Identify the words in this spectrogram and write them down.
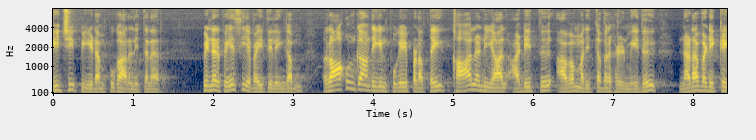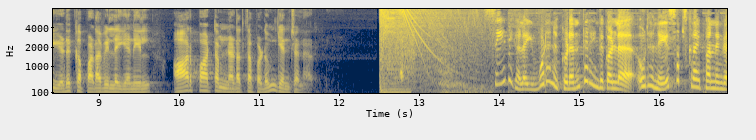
டிஜிபியிடம் புகார் அளித்தனர். பின்னர் பேசிய வைத்திலிங்கம் ராகுல் காந்தியின் புகைப்படத்தை காலணியால் அடித்து அவமதித்தவர்கள் மீது நடவடிக்கை எடுக்கப்படவில்லை எனில் ஆர்ப்பாட்டம் நடத்தப்படும் என்றனர். செய்திகளை உடனுக்குடன் தெரிந்து கொள்ள உடனே சப்ஸ்கிரைப் பண்ணுங்க.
